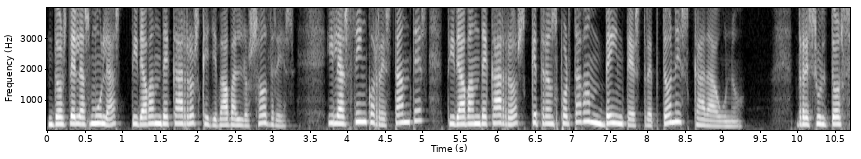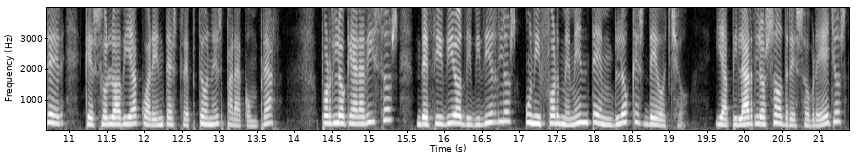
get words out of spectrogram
Dos de las mulas tiraban de carros que llevaban los odres, y las cinco restantes tiraban de carros que transportaban veinte estreptones cada uno. Resultó ser que sólo había cuarenta estreptones para comprar, por lo que Aravisos decidió dividirlos uniformemente en bloques de ocho y apilar los odres sobre ellos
